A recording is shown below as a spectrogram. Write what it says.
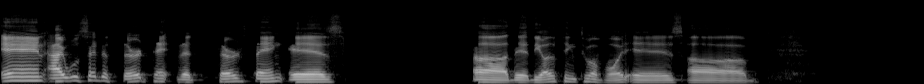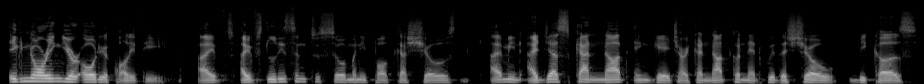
And i will say the third thing the third thing is uh the the other thing to avoid is uh ignoring your audio quality. I've I've listened to so many podcast shows. I mean, I just cannot engage or cannot connect with the show because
